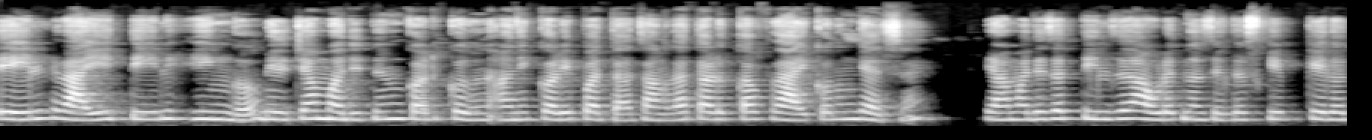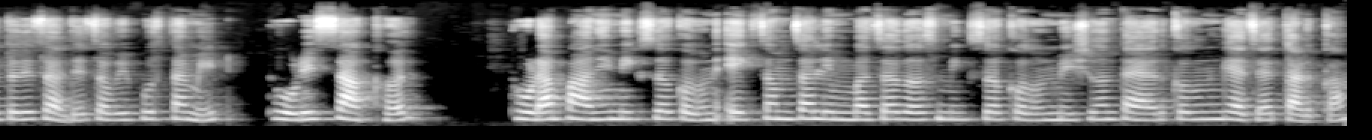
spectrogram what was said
तेल राई तीळ हिंग मिरच्या मधीतून कट करून आणि कढीपत्ता चांगला तडका फ्राय करून घ्यायचा आहे. यामध्ये जर तीळ जर आवडत नसेल तर स्किप केलं तरी चालते चवीपुरता मीठ थोडी साखर थोडा पाणी मिक्स करून एक चमचा लिंबाचा रस मिक्स करून मिश्रण तयार करून घ्यायचं आहे तडका.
